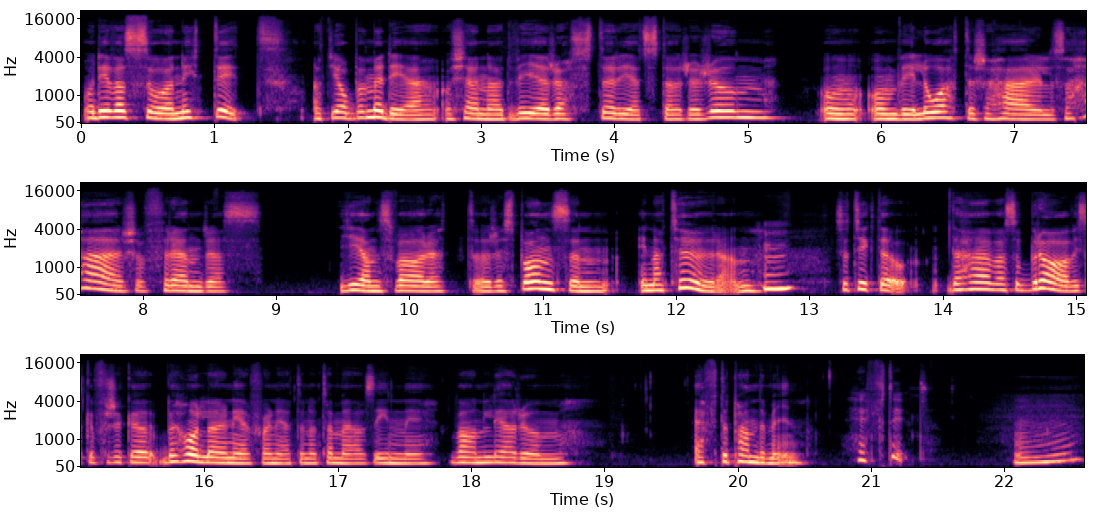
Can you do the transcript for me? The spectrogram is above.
Och det var så nyttigt att jobba med det och känna att vi är röster i ett större rum. Och om vi låter så här eller så här så förändras gensvaret och responsen i naturen. Mm. Så jag tyckte det här var så bra. Vi ska försöka behålla den erfarenheten och ta med oss in i vanliga rum efter pandemin. Häftigt. Mm.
